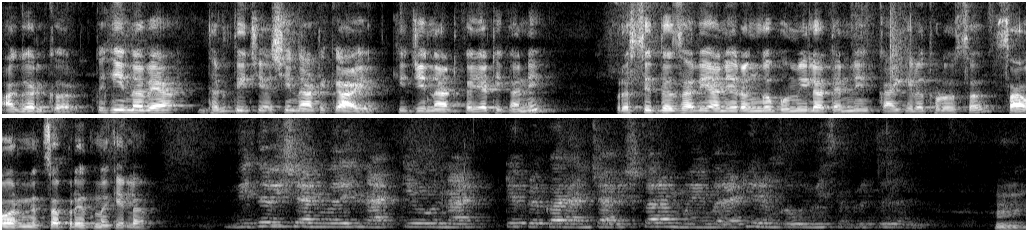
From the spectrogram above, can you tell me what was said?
आगरकर. तर ही नव्या धर्तीची अशी नाटकं आहेत की जी नाटकं या ठिकाणी प्रसिद्ध झाली आणि रंगभूमीला त्यांनी काय केलं थोडंसं सावरण्याचा प्रयत्न केला? विविध विषयांवरील नाट्य व नाट्य प्रकारांच्या आविष्कारामुळे मराठी रंगभूमी समृद्ध झाली.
